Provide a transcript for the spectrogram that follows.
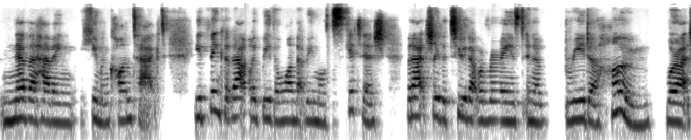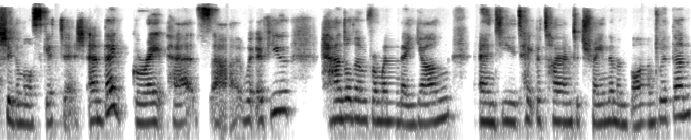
never having human contact contact, you'd think that that would be the one that'd be more skittish, but actually the two that were raised in a breeder home were actually the more skittish and they're great pets uh, if you handle them from when they're young and you take the time to train them and bond with them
